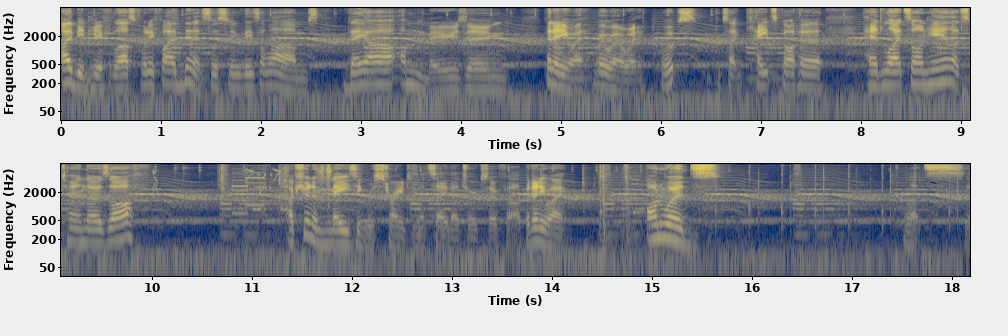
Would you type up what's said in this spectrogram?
I've been here for the last 45 minutes listening to these alarms. They are amazing. But anyway, where were we? Whoops. Looks like Kate's got her headlights on here. Let's turn those off. I've shown amazing restraint in let's say that joke so far. But anyway, onwards. Let's see.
